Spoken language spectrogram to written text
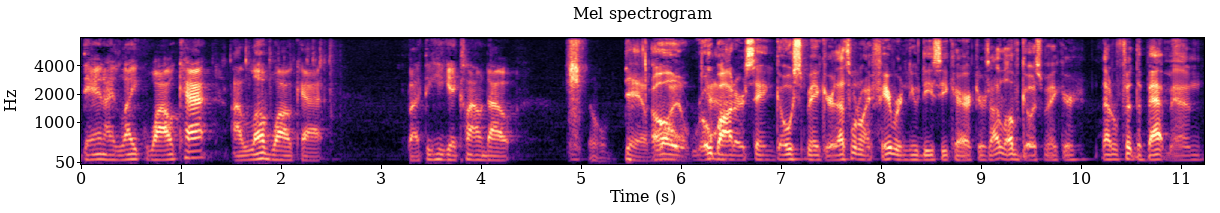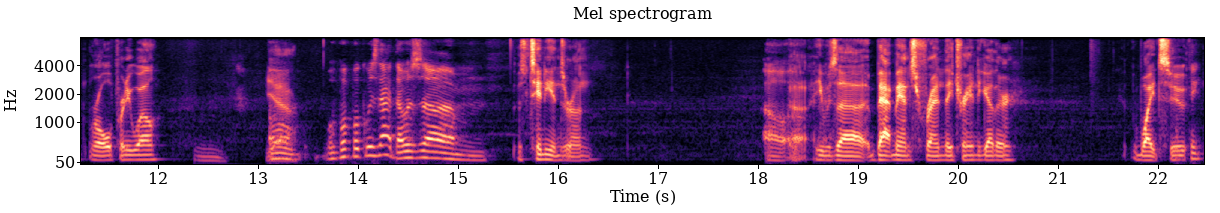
Dan, I like Wildcat. I love Wildcat, but I think he get clowned out. Oh damn! Oh, Wildcat. Roboter saying Ghostmaker. That's one of my favorite new DC characters. I love Ghostmaker. That'll fit the Batman role pretty well. Yeah, Oh, what, what book was that? That was um. It was Tynion's run. Oh, Uh, he was uh, Batman's friend. They trained together. White I suit. think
